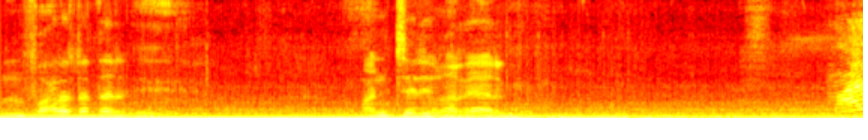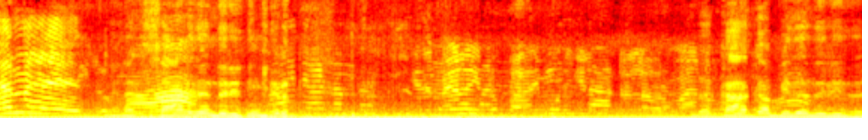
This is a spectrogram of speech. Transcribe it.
ஃபுல் ஃபாரஸ்டாக தான் இருக்கு. மண் சரிவு நிறையா இருக்கு. எனக்கு சாணி தான் தெரியுது. இந்த காக்கா பி தான் தெரியுது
